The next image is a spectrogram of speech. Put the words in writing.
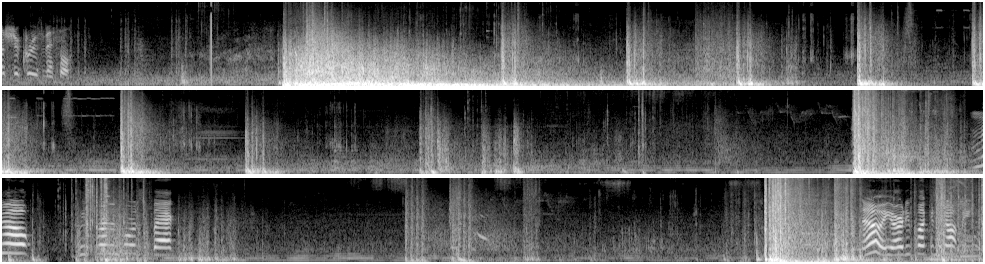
launched a cruise missile. He already fucking shot me.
